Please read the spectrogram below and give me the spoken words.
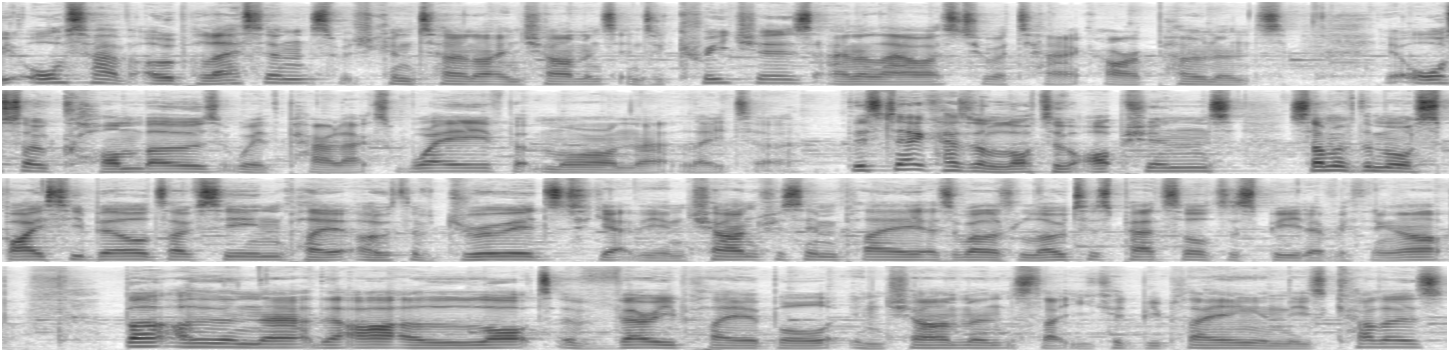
We also have Opalescence, which can turn our enchantments into creatures and allow us to attack our opponents. It also combos with Parallax Wave, but more on that later. This deck has a lot of options. Some of the more spicy builds I've seen play Oath of Druids to get the Enchantress in play, as well as Lotus Petal to speed everything up. But other than that, there are a lot of very playable enchantments that you could be playing in these colours.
